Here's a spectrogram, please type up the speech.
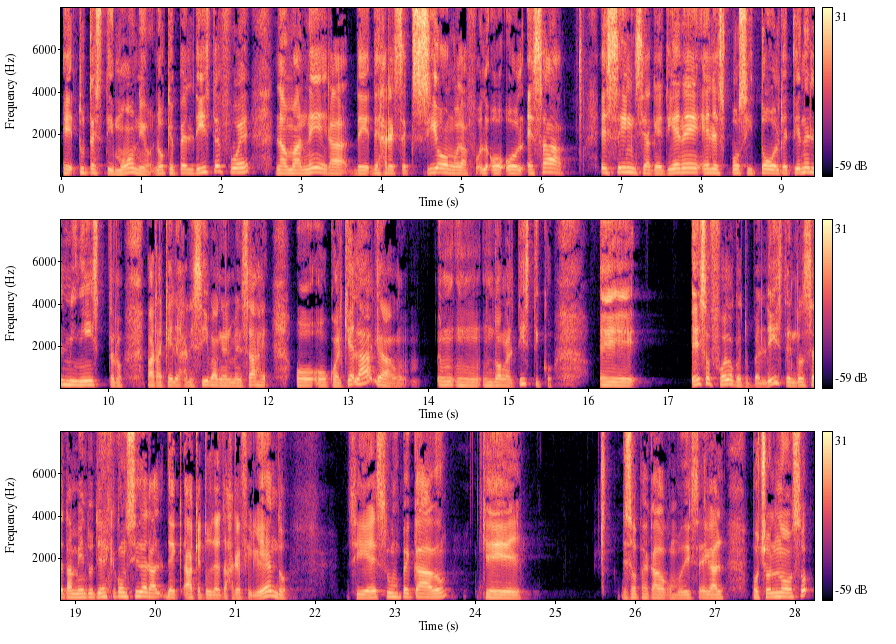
eh, tu testimonio. Lo que perdiste fue la manera de, de recepción o esa esencia que tiene el expositor, que tiene el ministro para que les reciban el mensaje o, cualquier área, un, don artístico. Eh, eso fue lo que tú perdiste. Entonces también tú tienes que considerar de a qué tú te estás refiriendo. Si es un pecado que de esos pecados, como dice Egal, bochornoso,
